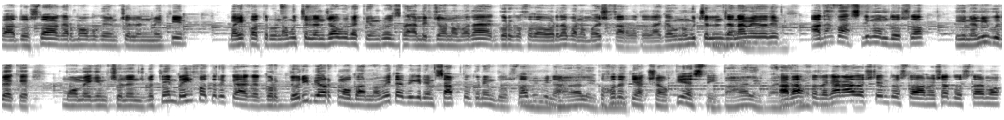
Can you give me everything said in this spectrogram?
و دوستا اگر ما بگوییم challenge میتیم به این خاطر اونمو challenge ها بوده که امروز امیر جان آمده گرگ خدا آورده به نمایش قرار داده. اگر اونمو challenge نمی‌دادیم هدف اصلی هم دوستا اینمی بوده که ما میگیم چلنج بتین. به این خاطر که اگر گرگ داری بیار که ما برنامه تا بگیریم ثبت کنیم دوستا ببینن بله، که بله. خودت یک شوقی هستی. بله بله. هدف تو دیگه نداشتیم دوستا همیشه دوستای ما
